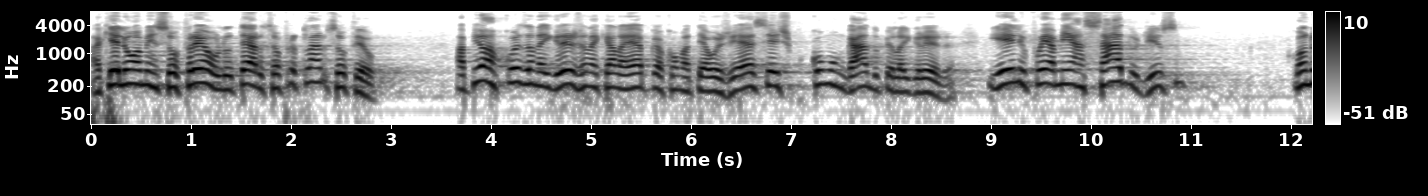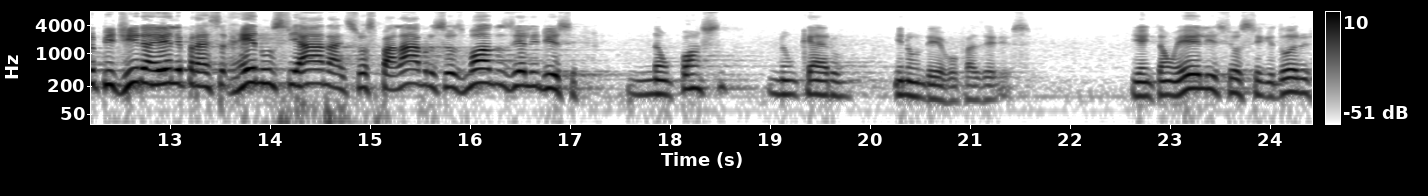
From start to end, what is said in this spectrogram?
Aquele homem sofreu, Lutero sofreu? Claro, sofreu. A pior coisa na igreja naquela época, como até hoje é, ser excomungado pela igreja. E ele foi ameaçado disso, quando pediram a ele para renunciar às suas palavras, seus modos, e ele disse: Não posso, não quero e não devo fazer isso. E então ele e seus seguidores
